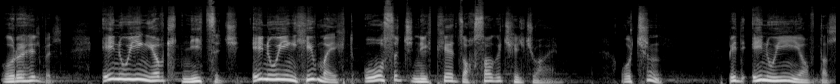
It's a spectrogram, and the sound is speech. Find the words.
Өөрөөр хэлбэл энэ үеийн явдалд нийцэж, энэ үеийн хэв маягт уусаж нэгтгэхээ зогсоо гэж хэлж байгаа юм. Учир нь бид энэ үеийн явдал,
